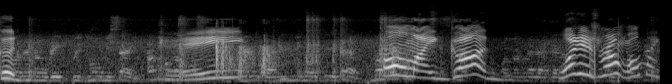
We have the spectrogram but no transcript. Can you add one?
good. Kinasuhan na ng rape with homicide. Ang mga Okay. Oh my God. What is wrong? Oh my.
